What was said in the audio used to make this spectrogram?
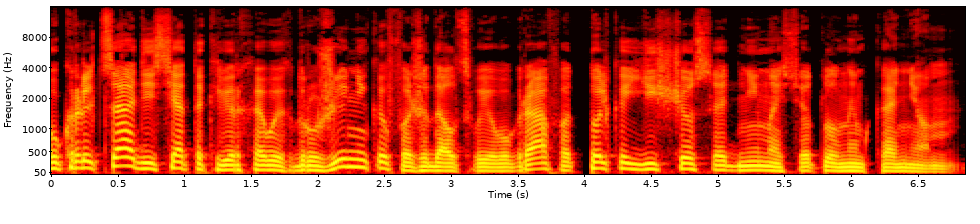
У крыльца десяток верховых дружинников ожидал своего графа только еще с одним оседланным конем.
